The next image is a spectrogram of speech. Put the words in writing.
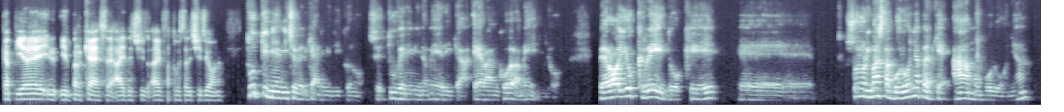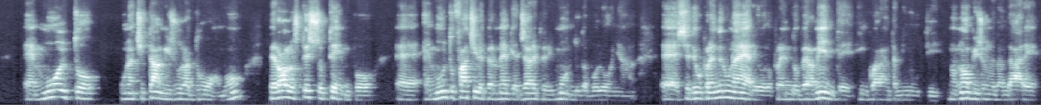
capire il, il perché se hai, deciso, hai fatto questa decisione. Tutti i miei amici americani mi dicono se tu venivi in America era ancora meglio, però io credo che eh, sono rimasta a Bologna perché amo Bologna, è molto una città a misura d'uomo, però allo stesso tempo eh, è molto facile per me viaggiare per il mondo da Bologna eh, se devo prendere un aereo lo prendo veramente in 40 minuti, non ho bisogno di andare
